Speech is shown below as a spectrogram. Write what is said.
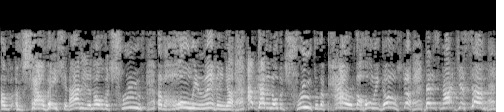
Of, of salvation. I need to know the truth of holy living. Uh, I've got to know the truth of the power of the Holy Ghost. Uh, that it's not just some, uh,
